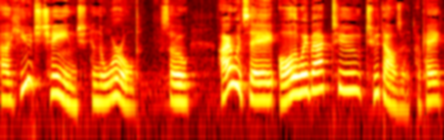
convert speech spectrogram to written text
a huge change in the world. So I would say all the way back to 2000, okay?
